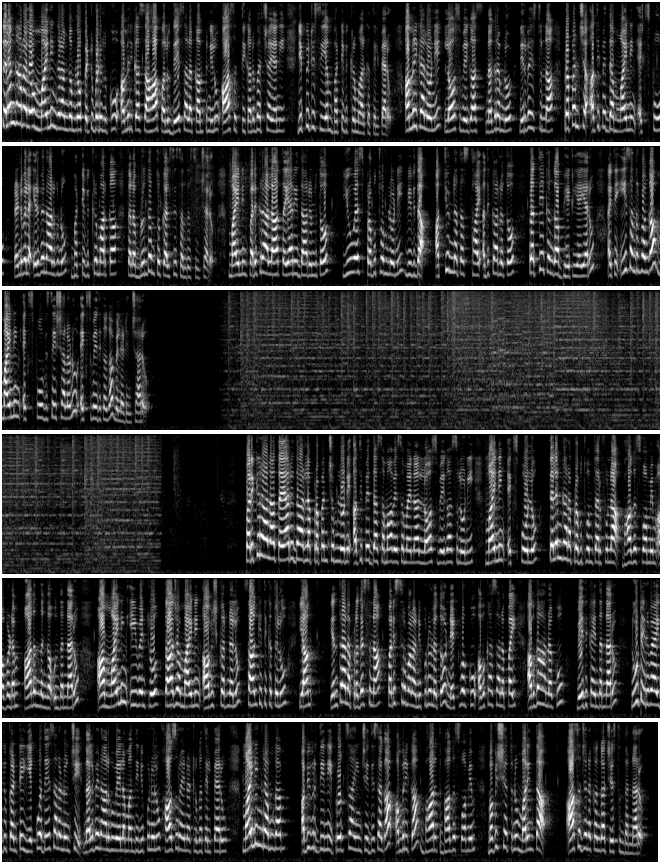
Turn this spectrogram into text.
తెలంగాణలో మైనింగ్ రంగంలో పెట్టుబడులకు అమెరికా సహా పలు దేశాల కంపెనీలు ఆసక్తి కనబర్చాయని డిప్యూటీ సీఎం భట్టి విక్రమార్క తెలిపారు. అమెరికాలోని లాస్ వేగాస్ నగరంలో నిర్వహిస్తున్న ప్రపంచ అతిపెద్ద మైనింగ్ ఎక్స్పో రెండు వేల ఇరవై నాలుగును భట్టి విక్రమార్క తన బృందంతో కలిసి సందర్శించారు. మైనింగ్ పరికరాల తయారీదారులతో యుఎస్ ప్రభుత్వంలోని వివిధ అత్యున్నత స్థాయి అధికారులతో ప్రత్యేకంగా భేటీ అయ్యారు. అయితే ఈ సందర్భంగా మైనింగ్ ఎక్స్పో విశేషాలను ఎక్స్ వేదికగా వెల్లడించారు. పరికరాల తయారీదారుల ప్రపంచంలోని అతిపెద్ద సమావేశమైన లాస్ వేగాస్లోని మైనింగ్ ఎక్స్పోలో తెలంగాణ ప్రభుత్వం తరఫున భాగస్వామ్యం అవ్వడం ఆనందంగా ఉందన్నారు. ఆ మైనింగ్ ఈవెంట్లో తాజా మైనింగ్ ఆవిష్కరణలు సాంకేతికతలు యాం- యంత్రాల ప్రదర్శన పరిశ్రమల నిపుణులతో నెట్వర్క్ అవకాశాలపై అవగాహనకు వేదికైందన్నారు. నూట ఇరవై ఐదు కంటే ఎక్కువ దేశాల నుంచి నలభై నాలుగు వేల మంది నిపుణులు హాజరైనట్లుగా తెలిపారు. మైనింగ్ రంగం అభివృద్ధిని ప్రోత్సహించే దిశగా అమెరికా భారత్ భాగస్వామ్యం భవిష్యత్తును మరింత ఆశాజనకంగా చేస్తుందన్నారు.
